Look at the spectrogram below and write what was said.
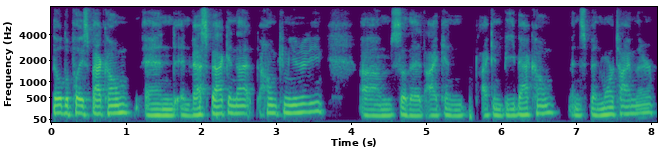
build a place back home and invest back in that home community um, so that I can I can be back home and spend more time there.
